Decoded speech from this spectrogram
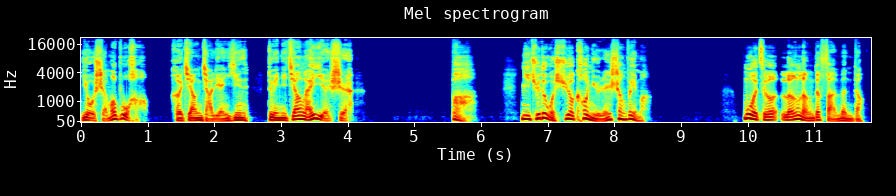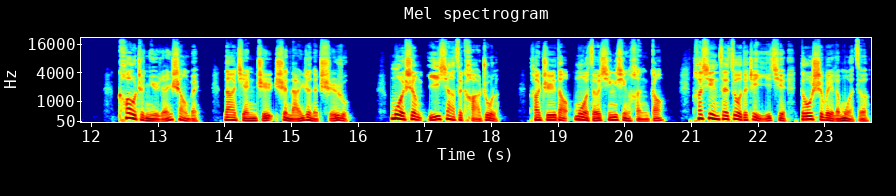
有什么不好？和江家联姻，对你将来也是。”爸，你觉得我需要靠女人上位吗？莫泽冷冷的反问道：“靠着女人上位，那简直是男人的耻辱。”莫胜一下子卡住了，他知道莫泽心性很高，他现在做的这一切都是为了莫泽，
